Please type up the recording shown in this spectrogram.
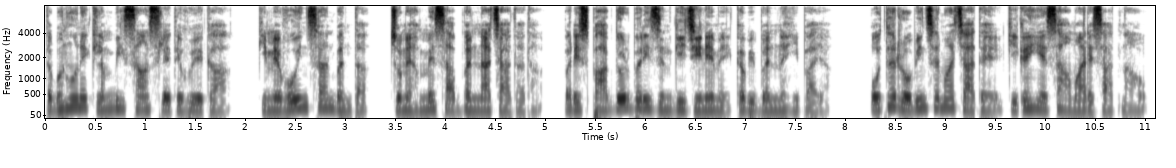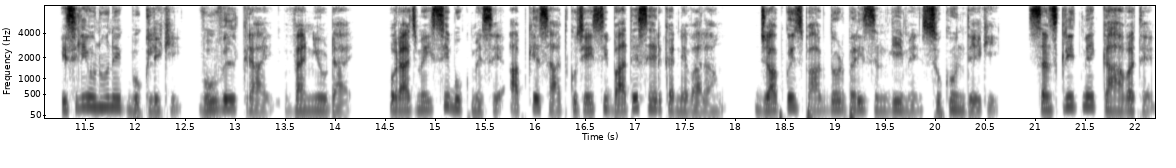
तब उन्होंने एक लंबी सांस लेते हुए कहा कि मैं वो इंसान बनता जो मैं हमेशा बनना चाहता था, पर इस भागदौड़ भरी ज़िंदगी जीने में कभी बन नहीं पाया। ओथर रोबिन शर्मा चाहते हैं कि कहीं ऐसा हमारे साथ ना हो, इसलिए उन्होंने एक बुक लिखी who will cry when you die और आज मैं इसी बुक में से आपके साथ कुछ ऐसी बातें शेयर करने वाला हूँ। जो आपको इस भागदौड़ भरी ज़िंदगी में सुकून देगी। संस्कृत में एक कहावत है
